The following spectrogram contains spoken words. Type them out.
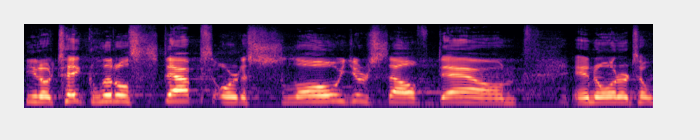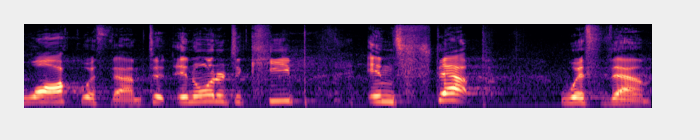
you know, take little steps or to slow yourself down in order to walk with them, to, in order to keep in step with them.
